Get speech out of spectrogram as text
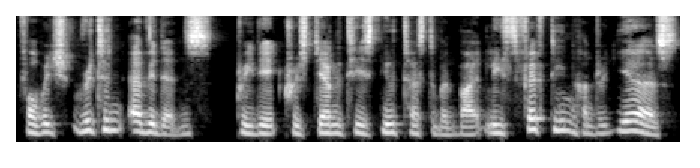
for which written evidence predate Christianity's New Testament by at least 1500 years.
